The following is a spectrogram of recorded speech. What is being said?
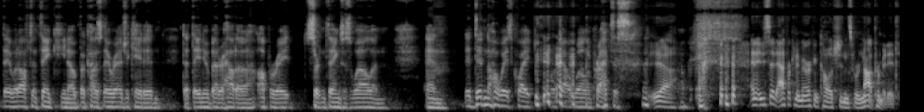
they would often think, you know, because they were educated, that they knew better how to operate certain things as well, and and it didn't always quite work out well in practice. yeah, and you said African American college students were not permitted.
